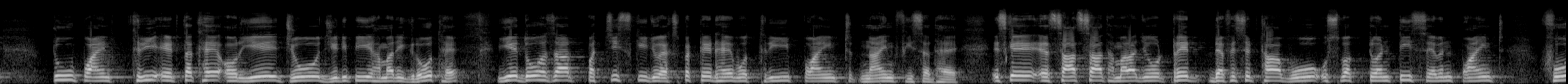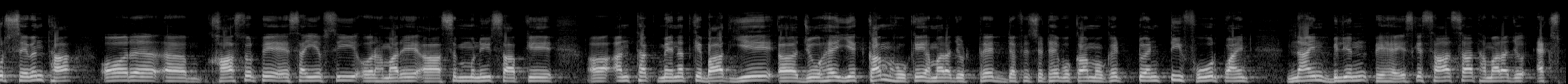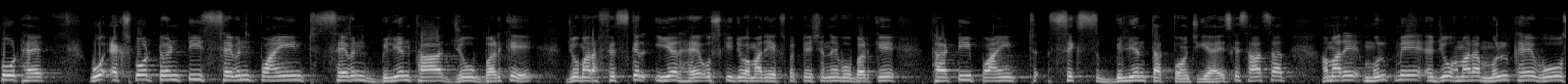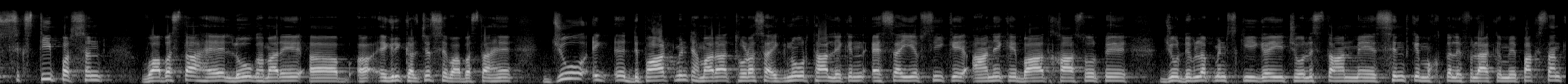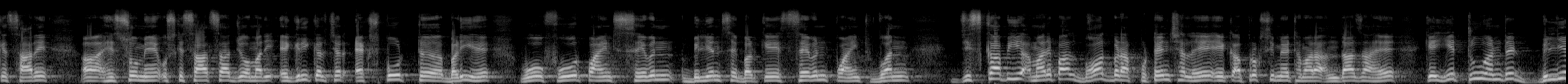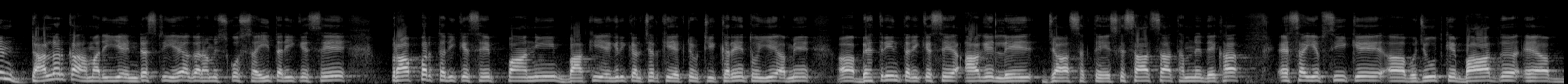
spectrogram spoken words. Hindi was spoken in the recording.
2.38 तक है और ये जो जीडीपी हमारी ग्रोथ है, ये 2025 की जो एक्सपेक्टेड है, वो 3.9 फ़ीसद है इसके साथ साथ हमारा जो ट्रेड डेफिसिट था, वो उस वक्त 27.47 था और ख़ास तौर पे एसआईएफसी और हमारे आसिम मुनीर साहब के अनथक मेहनत के बाद ये जो है, ये कम होके हमारा जो ट्रेड डेफिसिट है, वो कम होके 24. नाइन बिलियन पे है। इसके साथ साथ हमारा जो एक्सपोर्ट है, वो export twenty seven point seven billion था, जो बढ़ के जो हमारा फ़िज़िकल ईयर है, उसकी जो हमारी एक्सपेक्टेशन है, वो बढ़ के थर्टी पॉइंट सिक्स बिलियन तक पहुँच गया है। इसके साथ साथ हमारे मुल्क में, जो हमारा मुल्क है, वो सिक्सटी परसेंट वाबस्ता है, लोग हमारे एग्रीकल्चर से वाबस्ता हैं। जो डिपार्टमेंट हमारा थोड़ा सा इग्नोर था, लेकिन एसआईएफसी के आने के बाद ख़ास तौर पे जो डेवलपमेंट्स की गई चोलिस्तान में, सिंध के मुख्तलिफ़ इलाके में, पाकिस्तान के सारे हिस्सों में, उसके साथ साथ जो हमारी एग्रीकल्चर एक्सपोर्ट बढ़ी है, वो 4.7 बिलियन से बढ़ के 7.1 जिसका भी हमारे पास बहुत बड़ा पोटेंशल है, एक अप्रोक्सीमेट हमारा अंदाज़ा है कि ये 200 बिलियन डॉलर का हमारी ये इंडस्ट्री है। अगर हम इसको सही तरीके से प्रॉपर तरीके से पानी, बाकी एग्रीकल्चर की एक्टिविटी करें तो ये हमें बेहतरीन तरीके से आगे ले जा सकते हैं। इसके साथ साथ हमने देखा एसआईएफसी के वजूद के बाद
